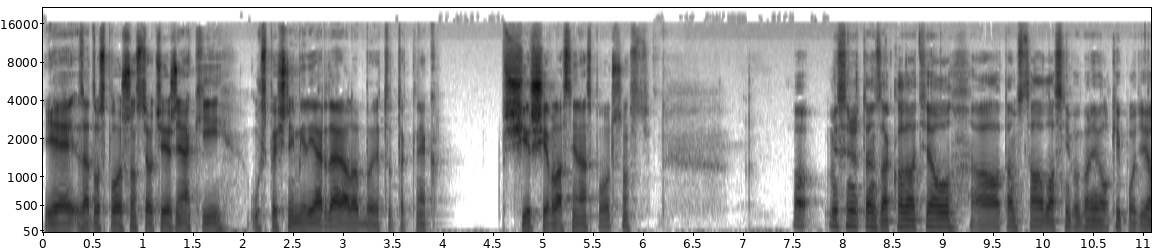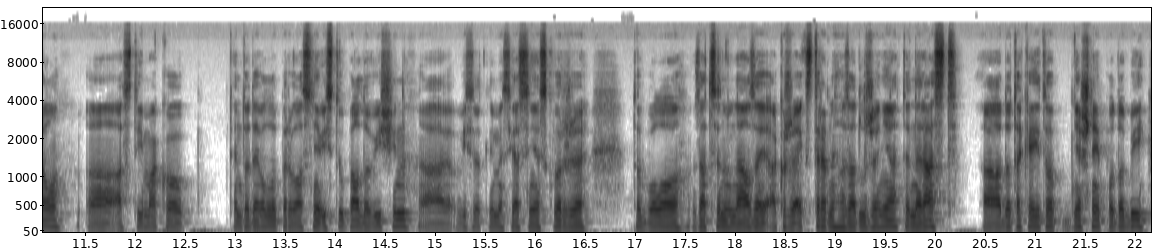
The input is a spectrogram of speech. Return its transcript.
Je za to spoločnosťou tiež nejaký úspešný miliardár, alebo je to tak nejak širšie vlastne na spoločnosť? No, myslím, že ten zakladateľ a tam stále vlastne pomerne veľký podiel a, a s tým, ako tento developer vlastne vystúpal do výšin a vysvetlíme si asi neskôr, že to bolo za cenu naozaj akože extrémneho zadlženia, ten rast do takejto dnešnej podoby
